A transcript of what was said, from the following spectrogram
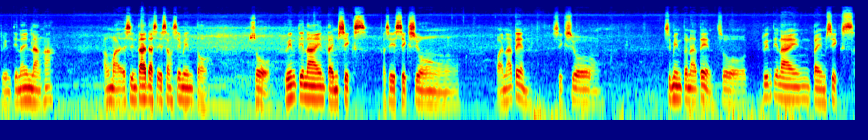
29 lang ha, ang maasintada sa isang semento, so 29 times 6, kasi 6 yung kuha natin, 6 yung semento natin. So 29 times 6,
